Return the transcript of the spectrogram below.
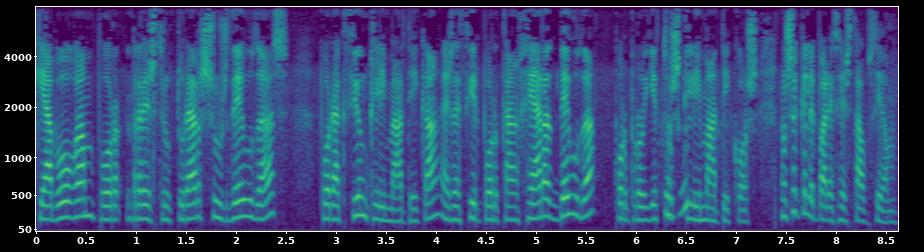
que abogan por reestructurar sus deudas por acción climática, es decir, por canjear deuda por proyectos climáticos. No sé qué le parece esta opción.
